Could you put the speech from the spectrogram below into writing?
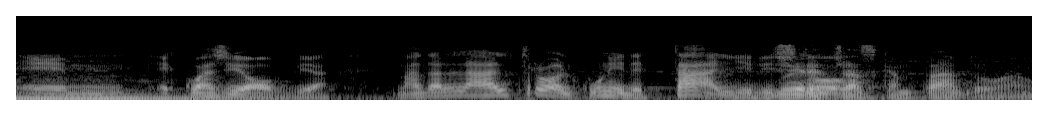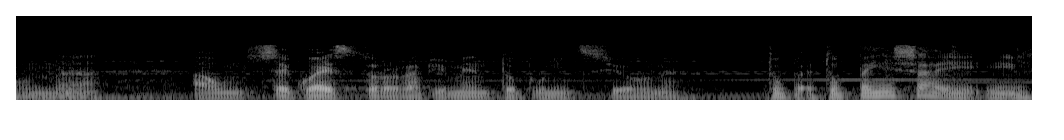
è, è quasi ovvia, ma dall'altro alcuni dettagli di Lui sto... era già scampato a un, a un sequestro, rapimento, punizione. Tu, tu pensa il, il,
